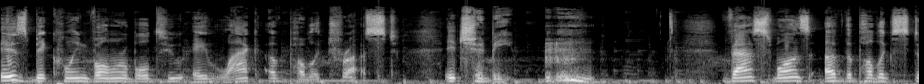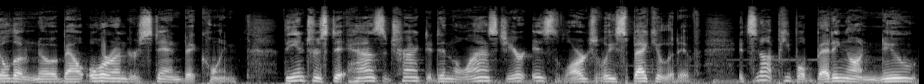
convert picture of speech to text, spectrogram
Is Bitcoin vulnerable to a lack of public trust? It should be. Vast swaths of the public still don't know about or understand Bitcoin. The interest it has attracted in the last year is largely speculative. It's not people betting on new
